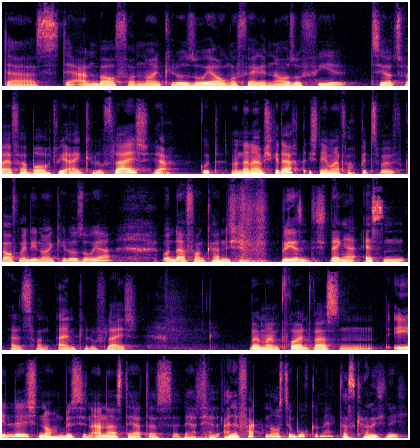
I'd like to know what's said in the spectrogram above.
dass der Anbau von 9 Kilo Soja ungefähr genauso viel CO2 verbraucht wie ein Kilo Fleisch. Ja, gut. Und dann habe ich gedacht, ich nehme einfach B12, kaufe mir die 9 Kilo Soja und davon kann ich wesentlich länger essen als von einem Kilo Fleisch. Bei meinem Freund war es ähnlich, noch ein bisschen anders. Der hat das, der hat sich halt alle Fakten aus dem Buch gemerkt, das kann ich nicht.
